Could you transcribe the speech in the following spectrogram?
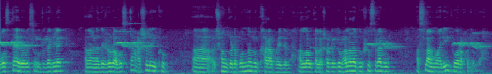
অবস্থা, এভাবে চলতে থাকলে বাংলাদেশের অবস্থা আসলেই খুব সংকটাপন্ন এবং খারাপ হয়ে যাবে। আল্লাহ তালা সকলকে ভালো রাখুক, সুস্থ রাখুক। আসসালামু আলাইকুম রহমতুল্লাহ।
